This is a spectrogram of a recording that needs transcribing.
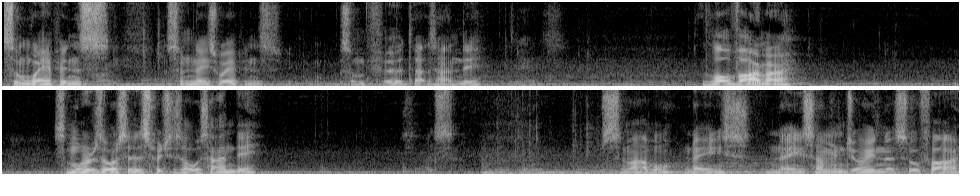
Some weapons. Some nice weapons. Some food, that's handy. A lot of armor. Some more resources, which is always handy. Some ammo. Nice. Nice. I'm enjoying this so far.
